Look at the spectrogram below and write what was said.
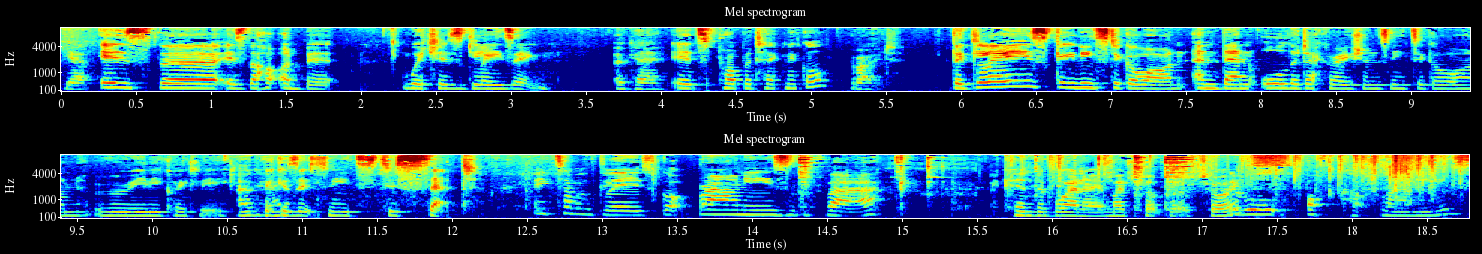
Yeah. is the is the hard bit, which is glazing. okay, It's proper technical. right. The glaze g- needs to go on, and then all the decorations need to go on really quickly Okay. because it needs to set. Big tub of glaze. Got brownies at the back. Kinder Bueno, my chocolate of They're all choice. off-cut brownies.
